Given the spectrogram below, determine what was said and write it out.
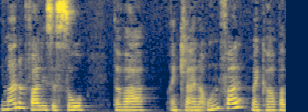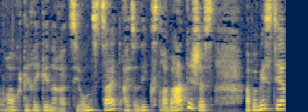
In meinem Fall ist es so, da war ein kleiner Unfall, mein Körper brauchte Regenerationszeit, also nichts Dramatisches. Aber wisst ihr,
